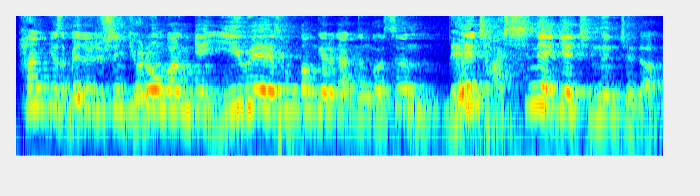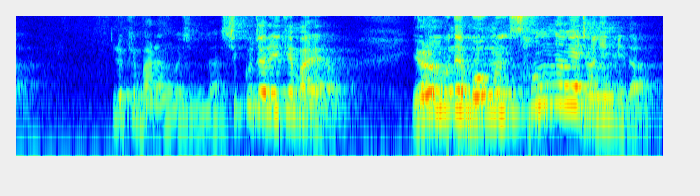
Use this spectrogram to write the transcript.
하나님께서 맺어주신 결혼관계 이외의 성관계를 갖는 것은 내 자신에게 짓는 죄다. 이렇게 말하는 것입니다. 19절에 이렇게 말해요. 여러분의 몸은 성령의 전입니다.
